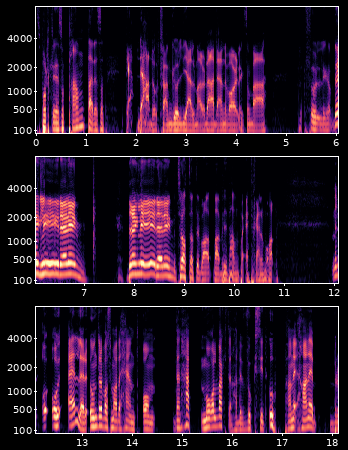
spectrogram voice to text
Sportgrejen så pantade så att det, det hade åkt fram guldhjälmar och det hade ändå varit liksom bara full liksom, den glider in! Den glider in! Trots att det var, bara vi vann på ett självmål. Men, och, och, eller undra vad som hade hänt om den här målvakten hade vuxit upp. Han är, han är br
